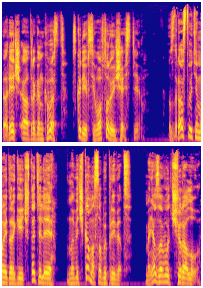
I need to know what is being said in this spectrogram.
Речь о Dragon Quest, скорее всего, второй части. Здравствуйте, мои дорогие читатели. Новичкам особый привет. Меня зовут Чиралу.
